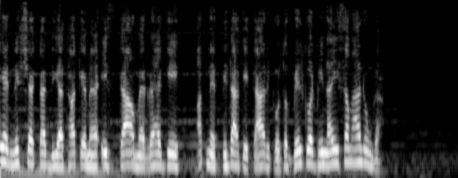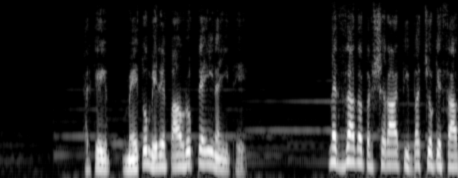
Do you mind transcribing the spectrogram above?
ये निश्चय कर लिया था कि मैं इस गाँव में रह के अपने पिता के कार्य को तो बिल्कुल भी नहीं संभालूँगा। घर के में तो मेरे पाँव रुकते ही नहीं थे। मैं ज़्यादातर शरारती बच्चों के साथ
